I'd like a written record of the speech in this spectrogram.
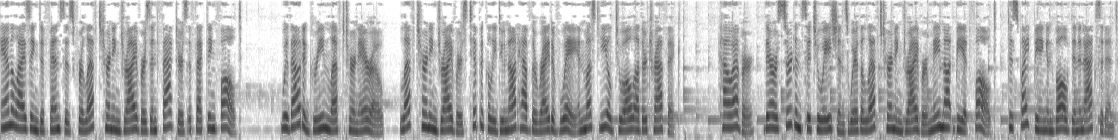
Analyzing defenses for left-turning drivers and factors affecting fault. Without a green left turn arrow, left-turning drivers typically do not have the right of way and must yield to all other traffic. However, there are certain situations where the left-turning driver may not be at fault, despite being involved in an accident.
